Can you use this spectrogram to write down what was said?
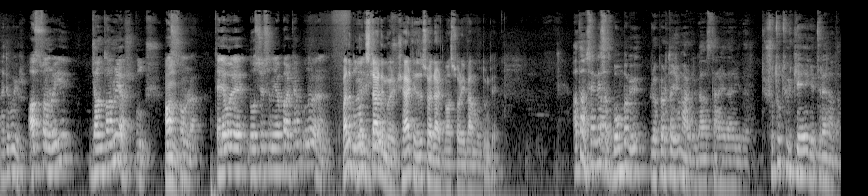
Hadi buyur. Az sonrayı Can Tanrıyar bulmuş. Az Hmm. sonra. Televole dosyasını yaparken bunu öğrendim. Ben de bulmak Böyle şey isterdim olmuş. böyle bir şey. Herkese de söylerdim az sonrayı ben buldum diye. Adam senin esas bomba bir röportajın vardır Galatasaray dergide. Şutu Türkiye'ye getiren adam.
